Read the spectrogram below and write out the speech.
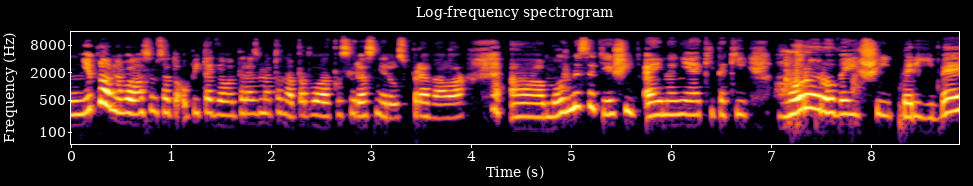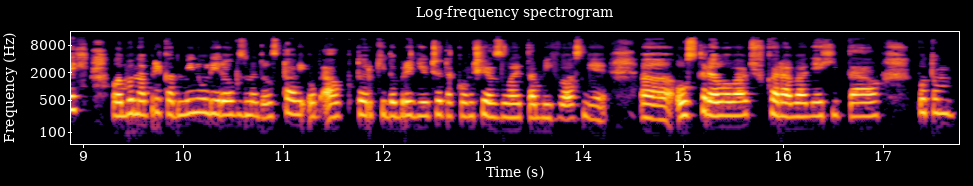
neplánovala som sa to opýtať, ale teraz ma to napadlo, ako si rasne rozprávala. Uh, môžeme sa tešiť aj na nejaký taký hororovejší príbeh, lebo napríklad minulý rok sme dostali od autorky Dobre dievčata končia zle, tam ich vlastne uh, ostrelovač v karavane chytal. Potom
